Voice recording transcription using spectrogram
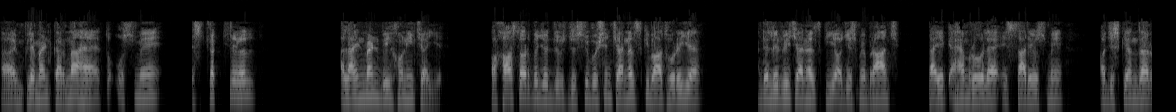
امپلیمنٹ کرنا ہے تو اس میں اسٹرکچرل الائنمنٹ بھی ہونی چاہیے۔ اور خاص طور پہ جو ڈسٹریبیوشن چینلز کی بات ہو رہی ہے ڈلیوری چینلز کی، اور جس میں برانچ کا ایک اہم رول ہے، اس سارے اس میں، اور جس کے اندر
